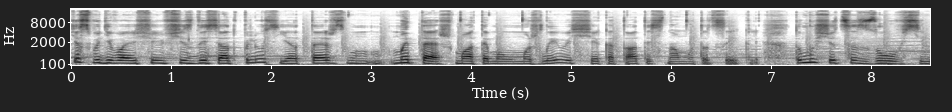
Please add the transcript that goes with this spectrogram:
Я сподіваюся, що і в 60 плюс я теж ми теж матимемо можливість ще кататись на мотоциклі, тому що це зовсім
